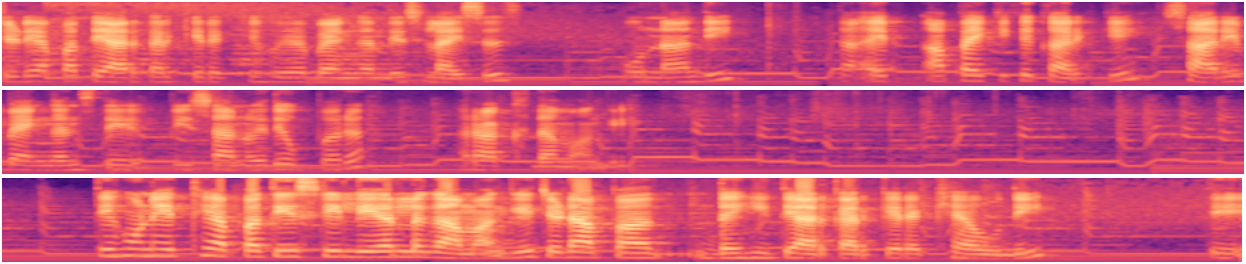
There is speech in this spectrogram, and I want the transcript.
ਜਿਹੜੇ ਆਪਾਂ ਤਿਆਰ ਕਰਕੇ ਰੱਖੇ ਹੋਏ ਆ ਬੈਂਗਨ ਦੇ ਸਲਾਈਸਸ ਉਹਨਾਂ ਦੀ, ਤਾਂ ਆਪਾਂ ਇੱਕ ਇੱਕ ਕਰਕੇ ਸਾਰੇ ਬੈਂਗਨਸ ਦੇ ਪੀਸਾਂ ਨੂੰ ਇਹਦੇ ਉੱਪਰ ਰੱਖ ਦਵਾਂਗੇ। ਤੇ ਹੁਣ ਇੱਥੇ ਆਪਾਂ ਤੀਸਰੀ ਲੇਅਰ ਲਗਾਵਾਂਗੇ, ਜਿਹੜਾ ਆਪਾਂ ਦਹੀਂ ਤਿਆਰ ਕਰਕੇ ਰੱਖਿਆ ਉਹਦੀ। ਤੇ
